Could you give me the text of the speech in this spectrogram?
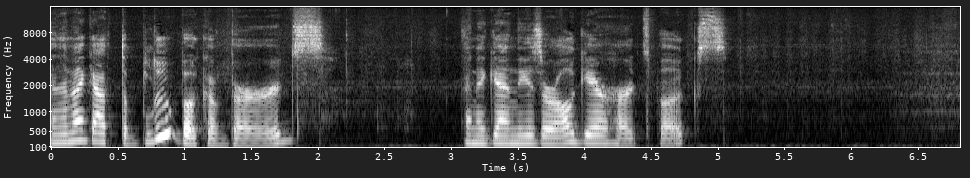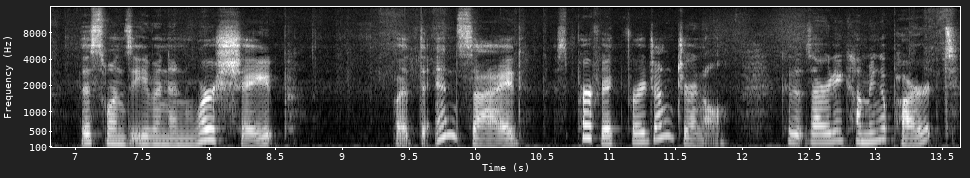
And then I got the Blue Book of Birds. And again, these are all Gerhardt's books. This one's even in worse shape, but the inside is perfect for a junk journal because it's already coming apart.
